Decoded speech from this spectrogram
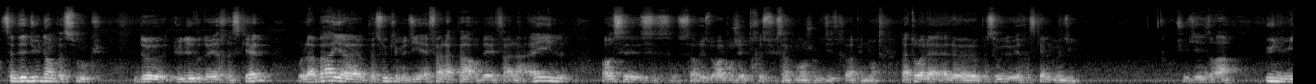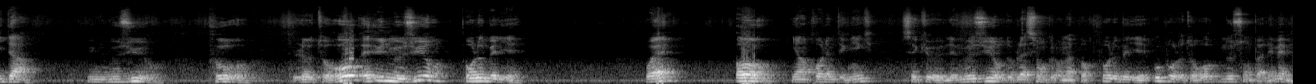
C'est déduit d'un pasouk de, du livre de Yecheskel, là-bas, il y a le pasouk qui me dit Efa la part, Efa la haïl. Oh, ça risque de rallonger très succinctement, je vous le dis très rapidement. La Torah, le pasouk de Yecheskel me dit Tu utiliseras une mida, une mesure pour le taureau, et une mesure pour le bélier. Ouais Or, il y a un problème technique, c'est que les mesures d'oblation que l'on apporte pour le bélier ou pour le taureau ne sont pas les mêmes.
